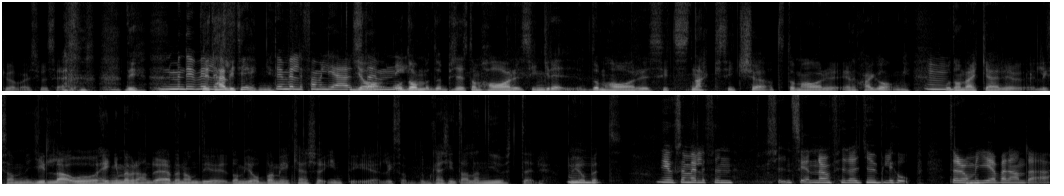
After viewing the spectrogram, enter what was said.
gud vad jag skulle säga? det, Men det är, det är ett väldigt, härligt gäng. det är en väldigt familjär Ja, stämning. och de, de, precis, de har sin grej. De har sitt snack, sitt kött. De har en jargong. mm. Och de verkar liksom gilla och hänga med varandra även om det de jobbar med kanske inte är, liksom, de kanske inte alla njuter på Mm. jobbet. Det är också en väldigt fin, fin scen när de firar jul ihop. Där de Mm. ger varandra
